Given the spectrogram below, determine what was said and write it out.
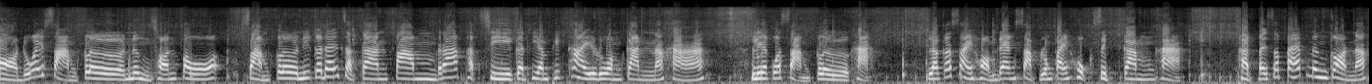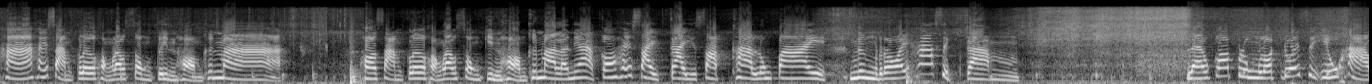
ต่อด้วย 3 เกลือ1ช้อนโต๊ะ3เกลือนี้ก็ได้จากการตำรากผักชีกระเทียมพริกไทยรวมกันนะคะ เรียกว่า 3 เกลือค่ะ แล้วก็ใส่หอมแดงสับลงไป 60 กรัมค่ะ ผัดไปสักแป๊บหนึ่งก่อนนะคะ ให้สามเกลือของเราส่งกลิ่นหอมขึ้นมา พอสามเกลือของเราส่งกลิ่นหอมขึ้นมาแล้วเนี่ย ก็ให้ใส่ไก่สับค่ะลงไป 150 กรัม แล้วก็ปรุงรสด้วยซีอิ๊วขาว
